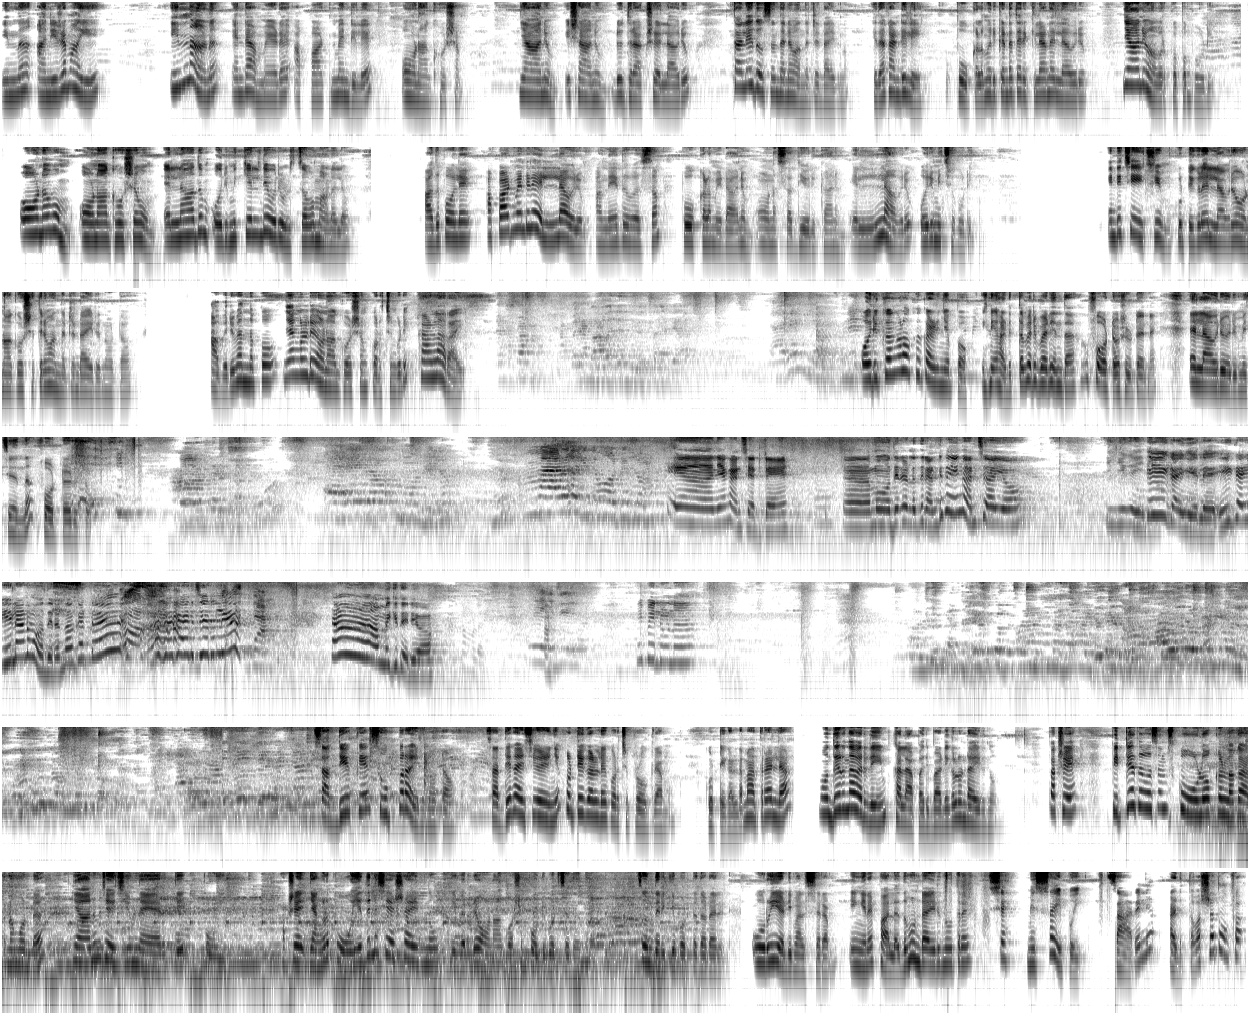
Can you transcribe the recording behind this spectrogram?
ഇന്ന് അനിഴമായി ഇന്നാണ് എന്റെ അമ്മയുടെ അപ്പാർട്ട്മെന്റിലെ ഓണാഘോഷം. ഞാനും ഇഷാനും രുദ്രാക്ഷ എല്ലാവരും തലേ ദിവസം തന്നെ വന്നിട്ടുണ്ടായിരുന്നു. ഇതാ കണ്ടില്ലേ? പൂക്കളം ഒരുക്കേണ്ട തിരക്കിലാണ് എല്ലാവരും. ഞാനും അവർക്കൊപ്പം കൂടി. ഓണവും ഓണാഘോഷവും എല്ലാതും ഒരുമിക്കലിന്റെ ഒരു ഉത്സവമാണല്ലോ. അതുപോലെ അപ്പാർട്ട്മെന്റിലെ എല്ലാവരും അന്നേ ദിവസം പൂക്കളം ഇടാനും ഓണസദ്യ ഒരുക്കാനും എല്ലാവരും ഒരുമിച്ച് കൂടി. എന്റെ ചേച്ചിയും കുട്ടികളെല്ലാവരും ഓണാഘോഷത്തിന് വന്നിട്ടുണ്ടായിരുന്നു കേട്ടോ. അവർ വന്നപ്പോൾ ഞങ്ങളുടെ ഓണാഘോഷം കുറച്ചും കൂടി കളറായി. ഒരുക്കങ്ങളൊക്കെ കഴിഞ്ഞപ്പോൾ ഇനി അടുത്ത പരിപാടി എന്താ? ഫോട്ടോഷൂട്ട് തന്നെ. എല്ലാവരും ഒരുമിച്ച് നിന്ന് ഫോട്ടോ എടുത്തു. ഞാൻ കാണിച്ചു തരട്ടെ? മോതിരമുള്ളത് രണ്ട് കൈയും കാണിച്ചായോ? ഈ കയ്യിൽ ഈ കൈയിലാണ് മോതിരം നോക്കട്ടെ. കാണിച്ചു തരില്ലേ? ആ അമ്മയ്ക്ക് തരുമോ ഈ ബലൂണ്. സദ്യയൊക്കെ സൂപ്പറായിരുന്നു കേട്ടോ. സദ്യ കഴിച്ചു കഴിഞ്ഞ് കുട്ടികളുടെ കുറച്ച് പ്രോഗ്രാമും. കുട്ടികളുടെ മാത്രമല്ല മുതിർന്നവരുടെയും കലാപരിപാടികളുണ്ടായിരുന്നു. പക്ഷേ പിറ്റേ ദിവസം സ്കൂളൊക്കെ ഉള്ള കാരണം കൊണ്ട് ഞാനും ചേച്ചിയും നേരത്തെ പോയി. പക്ഷേ ഞങ്ങൾ പോയതിന് ശേഷമായിരുന്നു ഇവരുടെ ഓണാഘോഷം പൊടി പൊടിച്ചത് സുന്ദരിക്ക് പൊട്ടുതൊടൽ ഉറിയടി മത്സരം ഇങ്ങനെ പലതും ഉണ്ടായിരുന്നു അത്രേ. ശേ മിസ്സായിപ്പോയി സാരല്ല അടുത്ത വർഷം നോക്കാം.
